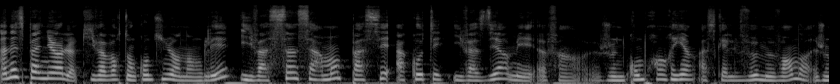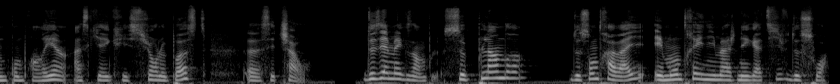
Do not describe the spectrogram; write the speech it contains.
un espagnol qui va voir ton contenu en anglais, il va sincèrement passer à côté. Il va se dire mais enfin, je ne comprends rien à ce qu'elle veut me vendre, je ne comprends rien à ce qui est écrit sur le poste, euh, c'est ciao. Deuxième exemple, se plaindre de son travail et montrer une image négative de soi.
